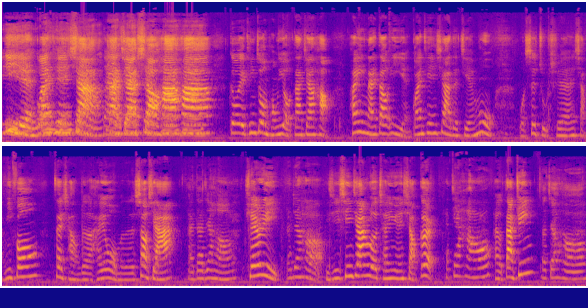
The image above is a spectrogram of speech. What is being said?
易眼观天下，大家笑哈哈。各位听众朋友，大家好，欢迎来到《一眼观天下》的节目。我是主持人小蜜蜂，在场的还有我们的少侠，嗨，大家好；Cherry，大家好；以及新加入的成员小个儿，大家好；还有大军，大家好。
